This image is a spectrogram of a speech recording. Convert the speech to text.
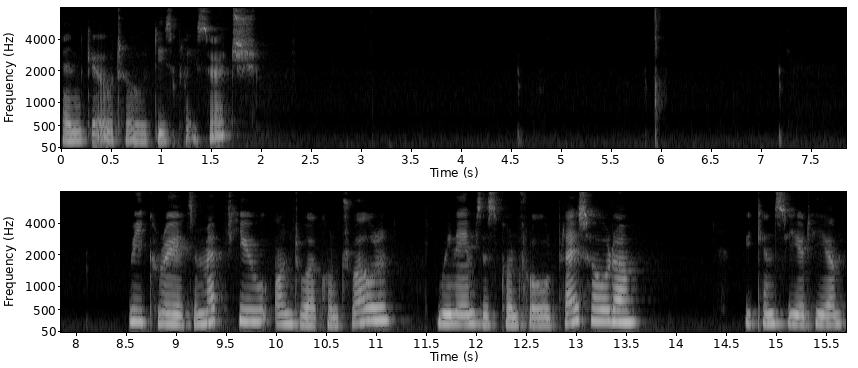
and go to display search. We create a map view onto a control. We name this control placeholder. We can see it here.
